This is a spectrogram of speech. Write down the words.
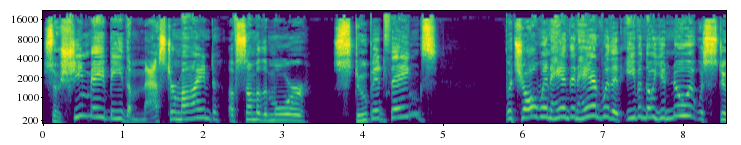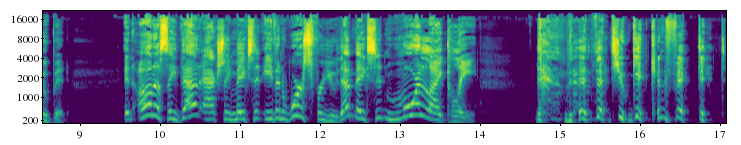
So she may be the mastermind of some of the more stupid things, but y'all went hand in hand with it, even though you knew it was stupid. And honestly, that actually makes it even worse for you. That makes it more likely that you get convicted.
